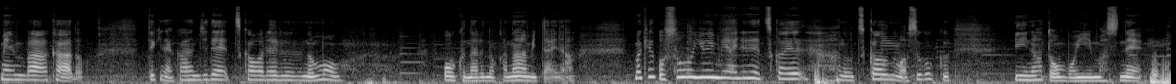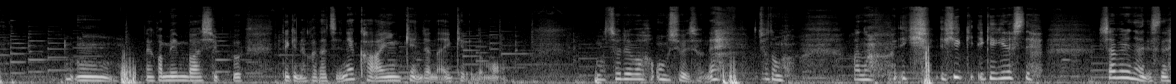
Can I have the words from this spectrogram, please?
メンバーカード的な感じで使われるのも多くなるのかなみたいな、まあ、結構そういう意味合いでね使えあの使うのはすごくいいなと思いますね。うん、なんかメンバーシップ的な形でね会員権じゃないけれども、まあ、それは面白いですよね。ちょっともうあの息息息切れして喋れないですね。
